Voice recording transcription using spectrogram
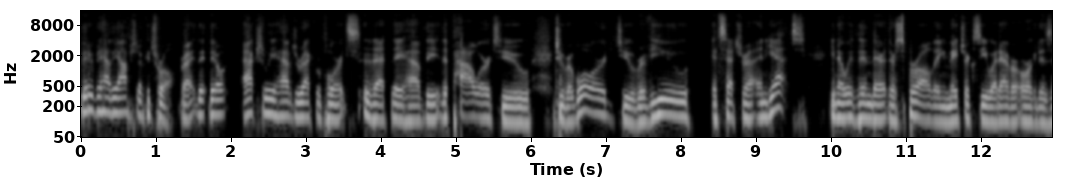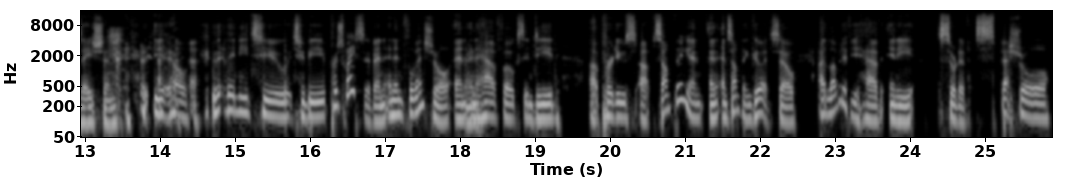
they don't even have the option of control, right? They, they don't actually have direct reports that they have the the power to to reward, to review, etc. And yet you know, within their their sprawling matrixy whatever organization, you know, they need to to be persuasive and, and influential and, right. and have folks indeed uh, produce uh, something and, and and something good. So I'd love it if you have any sort of special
